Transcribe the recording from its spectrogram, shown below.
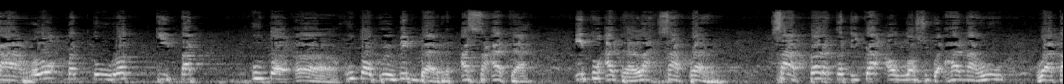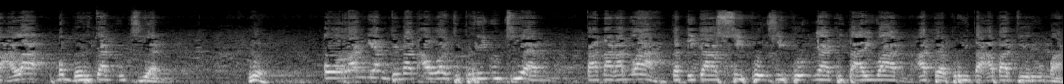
kalau menurut kitab Kuto, uh, Kutobul Mimbar As-Sa'adah itu adalah sabar sabar ketika Allah Subhanahu wa taala memberikan ujian. Loh, orang yang dengan Allah diberi ujian, katakanlah ketika sibuk-sibuknya di Taiwan ada berita apa di rumah.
